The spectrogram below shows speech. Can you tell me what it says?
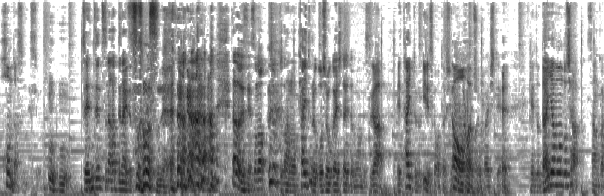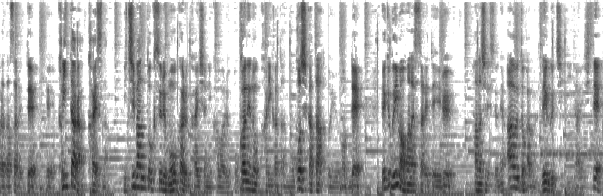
本出すんですよ。うんうん。全然繋がってないです。そうですね。ただですね、その、ちょっとあの、タイトルご紹介したいと思うんですが、えタイトルいいですか？私の方からご紹介して。ええっと、ダイヤモンド社さんから出されて、えー借りたら返すな。一番得する儲かる会社に変わるお金の借り方、残し方という本で、結局今お話しされている話ですよね。アウトカム、出口に対して、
